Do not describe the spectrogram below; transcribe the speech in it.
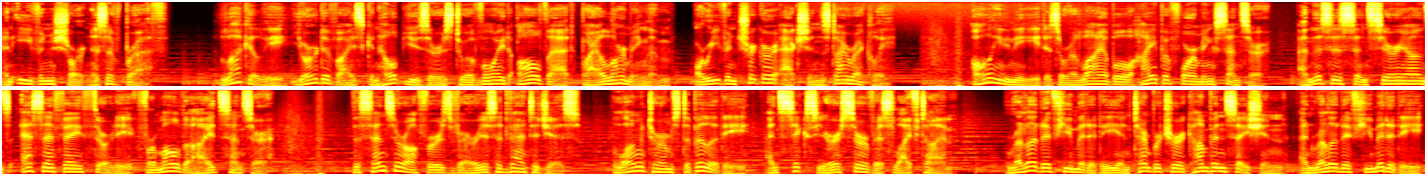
and even shortness of breath. Luckily, your device can help users to avoid all that by alarming them or even trigger actions directly. All you need is a reliable, high-performing sensor, and this is Sensirion's SFA30 formaldehyde sensor. The sensor offers various advantages, long-term stability, and six-year service lifetime. Relative humidity and temperature compensation and relative humidity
